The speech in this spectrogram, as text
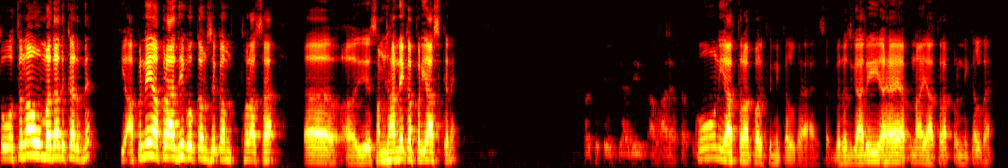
तो उतना वो मदद कर दें कि अपने अपराधी को कम से कम थोड़ा सा आ, आ, ये समझाने का प्रयास करें। पर कौन यात्रा पर के निकल रहा है? सब बेरोजगारी है अपना यात्रा पर निकल रहा है।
